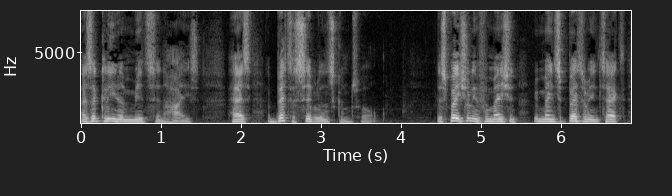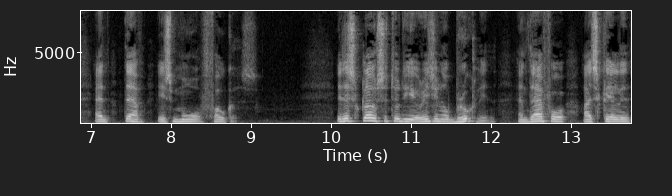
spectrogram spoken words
has a cleaner mids and highs, has a better sibilance control. The spatial information remains better intact and there is more focus. It is closer to the original Brooklyn and therefore I scale it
